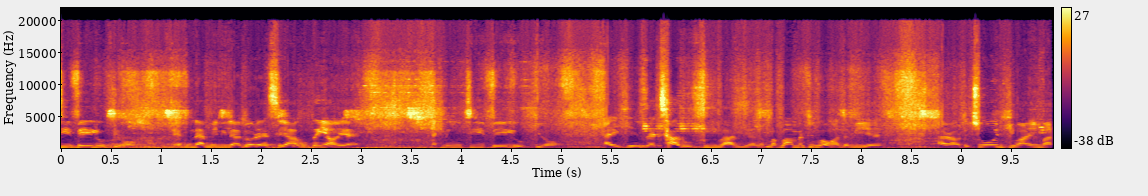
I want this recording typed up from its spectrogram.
ကြီးပေးလို့ပြောအဲခုနမင်းကြီးလာပြောတဲ့ဆရာဦးသိန်းရောက်ရဲ့အလူကြီးပေးလို့ပြောအဲရေစက်ချလို့ပြီးပါပြီရတော့မပါမဖြစ်ပါဘူးငါသမီးရဲ့ အဲ့တော့တချို့ဂျွားရင်မှာ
